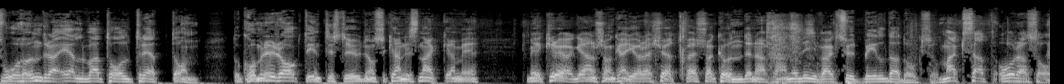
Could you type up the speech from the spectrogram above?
0200 11 12 13. Då kommer ni rakt in till studion så kan ni snacka med, med krögaren som kan göra köttfärs av kunderna för han är livvaktsutbildad också. Maxat Orasov.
